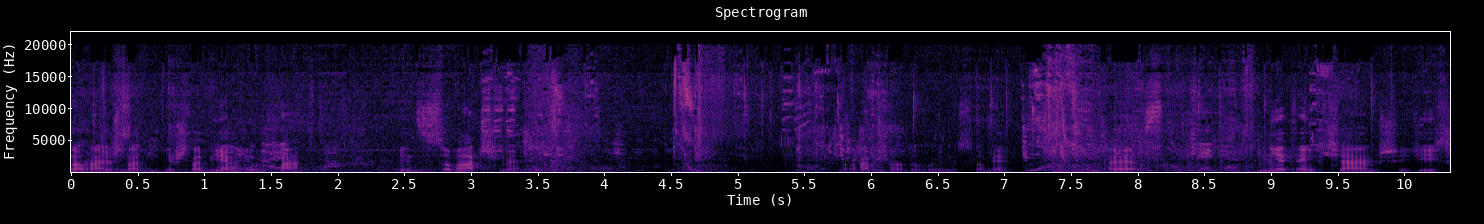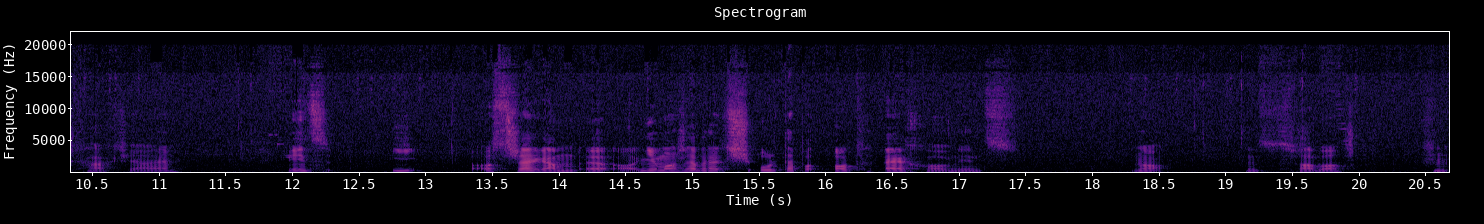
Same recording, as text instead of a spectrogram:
Dobra, już, na, już nabiłem ulta. Więc zobaczmy. Dobra, przeładowujmy sobie. E, nie ten chciałem przycisk, H chciałem. Więc i ostrzegam, e, o, nie może brać ulta po, od echo, więc no, więc słabo. Hm,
